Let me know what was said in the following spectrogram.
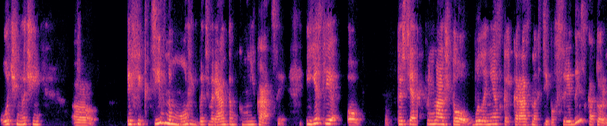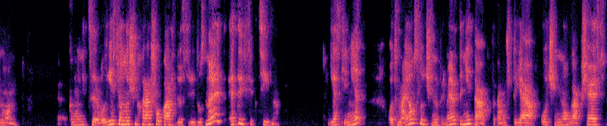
очень-очень э, эффективным может быть вариантом коммуникации. И если то есть я так понимаю, что было несколько разных типов среды, с которыми он э, коммуницировал. Если он очень хорошо каждую среду знает, это эффективно. Если нет, вот в моем случае, например, это не так, потому что я очень много общаюсь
